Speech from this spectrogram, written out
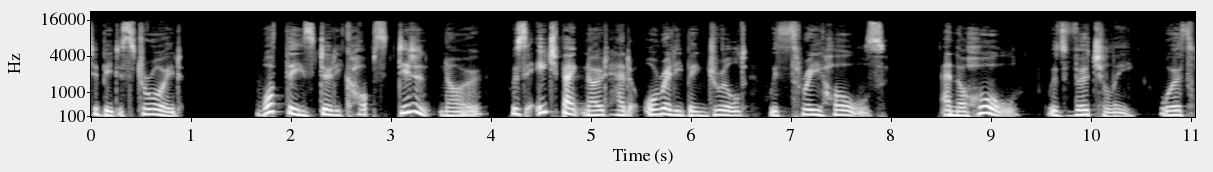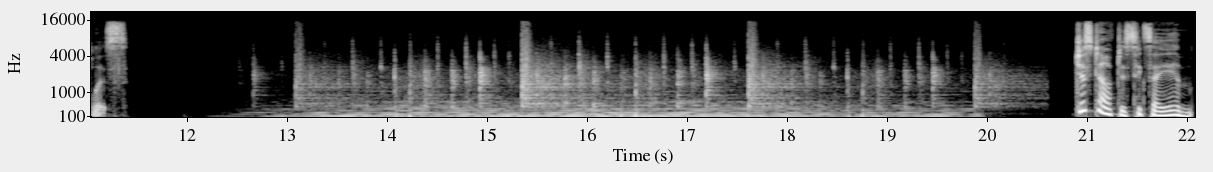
to be destroyed. What these dirty cops didn't know was each banknote had already been drilled with three holes, and the haul was virtually worthless. Just after 6am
